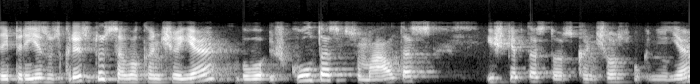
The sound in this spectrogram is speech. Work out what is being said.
Taip ir Jėzus Kristus savo kančioje buvo iškultas, sumaltas, iškeptas tos kančios ugnyje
